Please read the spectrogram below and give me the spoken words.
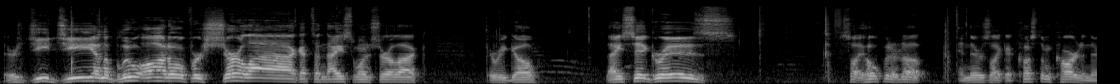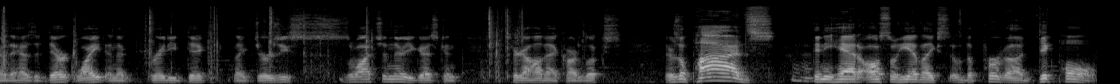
There's GG on the blue auto for Sherlock. That's a nice one, Sherlock. Here we go. Nice hit, Grizz. So I open it up, and there's like a custom card in there that has a Derrick White and a Grady Dick like jersey swatch in there. You guys can figure out how that card looks. There's a Pods. Then he had also he had like the per, uh, Dick Pole.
